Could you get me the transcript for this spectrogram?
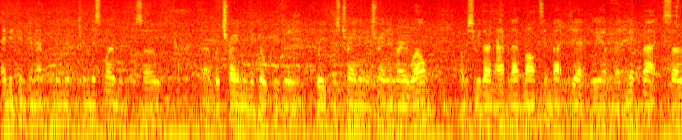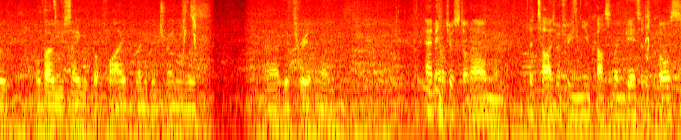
anything can happen in, the, in this moment. So uh, we're training. The goalkeeper group is training and training very well. Obviously, we don't haven't had Martin back yet. We haven't had Nick back. So, although you say we've got five, we've only been training with uh, with three at the moment. Eddie, just on um, the ties between Newcastle and Gateshead, of course,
